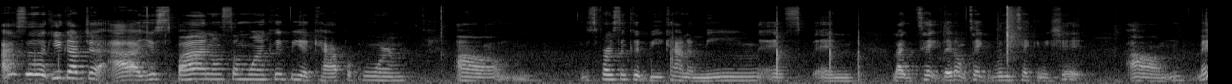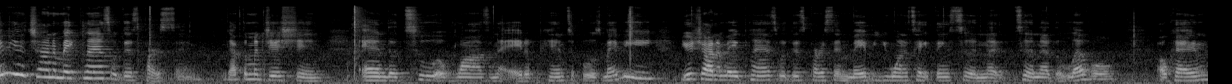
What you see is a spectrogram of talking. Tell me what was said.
I feel like you got your eye, you're spying on someone. Could be a Capricorn. Um, this person could be kind of mean and and like take. They don't take really take any shit. Um, maybe you're trying to make plans with this person. You got the Magician and the Two of Wands and the Eight of Pentacles. Maybe you're trying to make plans with this person. Maybe you want to take things to another to another level. Okay,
